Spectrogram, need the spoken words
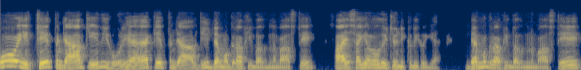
ਉਹ ਇੱਥੇ ਪੰਜਾਬ 'ਚ ਇਹ ਵੀ ਹੋ ਰਿਹਾ ਹੈ ਕਿ ਪੰਜਾਬ ਦੀ ਡੈਮੋਗ੍ਰਾਫੀ ਬਦਲਣ ਵਾਸਤੇ ਆਈਐਸਆਈਆਰ ਉਹਦੇ ਵਿੱਚੋਂ ਨਿਕਲੀ ਹੋਈ ਹੈ। ਡੈਮੋਗ੍ਰਾਫੀ ਬਦਲਣ ਵਾਸਤੇ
